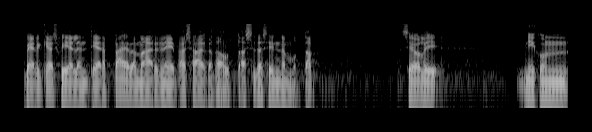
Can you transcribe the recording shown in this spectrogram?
Belgiassa vielä en tiedä päivämäärin, niin ei pääse aikatauluttaa sitä sinne, mutta se oli niin kun,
